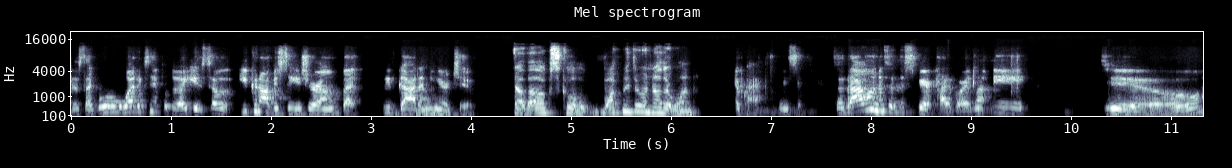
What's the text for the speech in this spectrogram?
it's like, well, what example do I use? So you can obviously use your own, but we've got them here too. Yeah, that looks cool. Walk me through another one. Okay, let me see. So that one is in the spirit category. Let me do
